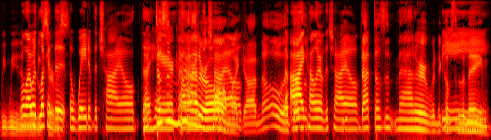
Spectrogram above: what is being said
we we need. a Well, I would naming look service. at the the weight of the child, the that hair doesn't color matter. of the child, oh my god, no! the That eye doesn't- color of the child, That doesn't matter when it comes to the name.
